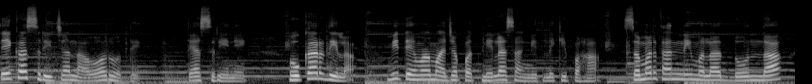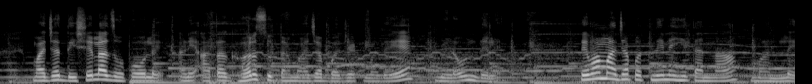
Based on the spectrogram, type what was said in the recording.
ते एका स्त्रीच्या नावावर होते. त्या स्त्रीने होकार दिला. मी तेव्हा माझ्या पत्नीला सांगितले की पहा समर्थांनी मला दोनदा माझ्या दिशेला झोपवले आणि आता घरसुद्धा माझ्या बजेटमध्ये मिळवून दिले. तेव्हा माझ्या पत्नीनेही त्यांना मानले.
